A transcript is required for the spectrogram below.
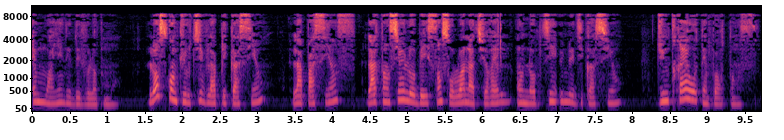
un moyen de développement. Lorsqu'on cultive l'application, la patience, l'attention et l'obéissance aux lois naturelles, on obtient une éducation d'une très haute importance.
